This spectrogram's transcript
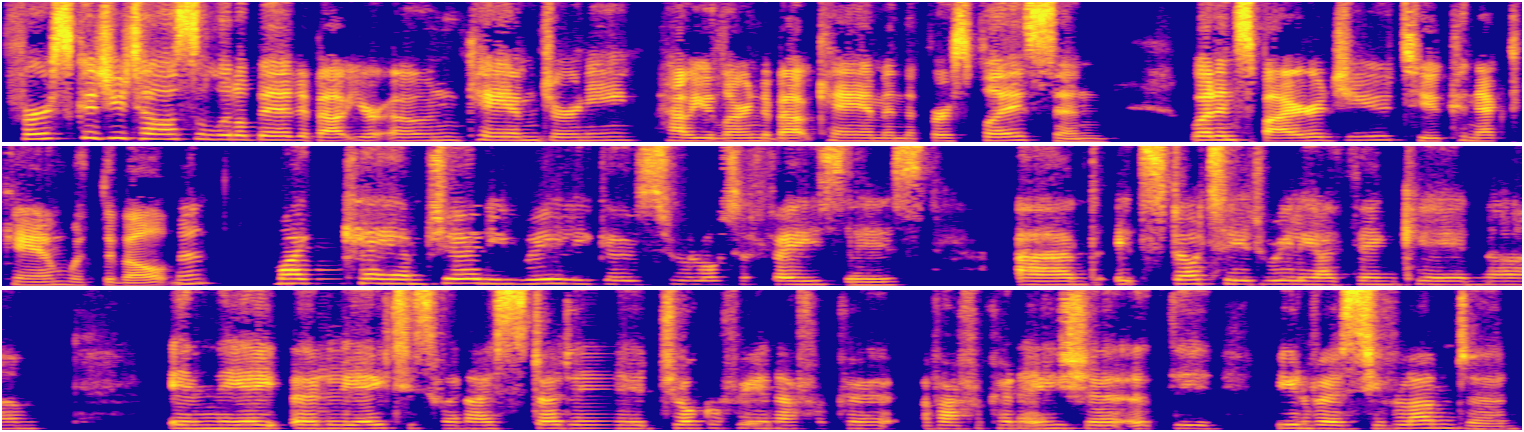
first, could you tell us a little bit about your own KM journey, how you learned about KM in the first place, and what inspired you to connect KM with development? My KM journey really goes through a lot of phases, and it started really, I think, in um, in the early 80s when I studied geography in Africa of Africa and Asia at the University of London.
